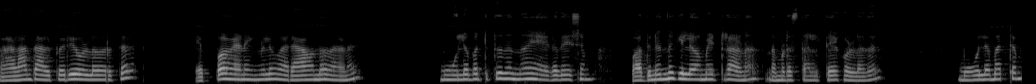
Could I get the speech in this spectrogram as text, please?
കാണാൻ താല്പര്യമുള്ളവർക്ക് എപ്പോൾ വേണമെങ്കിലും വരാവുന്നതാണ്. മൂലമറ്റത്ത് നിന്ന് ഏകദേശം പതിനൊന്ന് കിലോമീറ്ററാണ് നമ്മുടെ സ്ഥലത്തേക്കുള്ളത്. മൂലമറ്റം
